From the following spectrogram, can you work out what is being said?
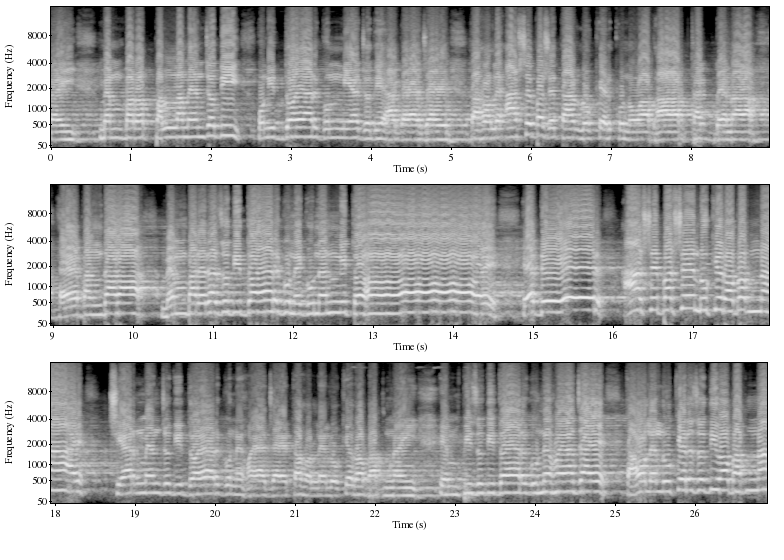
নাই। মেম্বার অফ পার্লামেন্ট যদি উনি দয়ার গুণ নিয়ে যদি আগায়া যায়, তাহলে আশেপাশে তার লোকের কোনো অভাব থাকবে না। হ্যাঁ বান্দারা, মেম্বারেরা যদি দয়ার গুণে গুণান্বিত হয়, এদের আশেপাশে লোকের অভাব নাই। চেয়ারম্যান যদি দয়ার গুণে হয়ে যায়, তাহলে লোকের অভাব নাই। এমপি যদি দয়ার গুণে হয়ে যায়, তাহলে লোকের যদি অভাব না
